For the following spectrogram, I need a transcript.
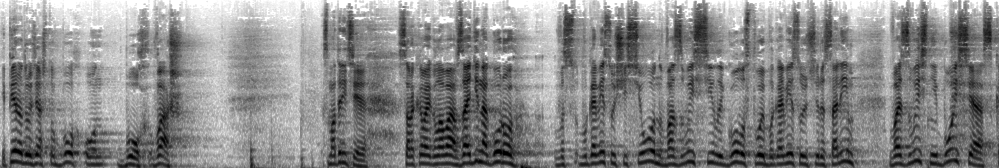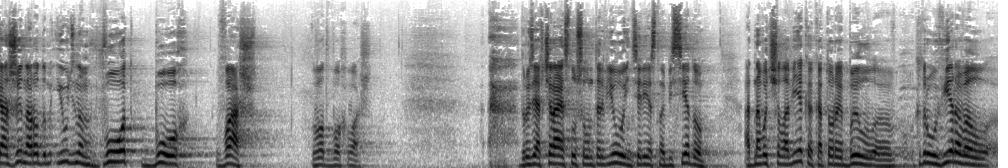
И первое, друзья, что Бог, Он Бог ваш. Смотрите, 40 глава. «Взойди на гору, благовествующий Сион, возвысь силой голос твой, благовествующий Иерусалим, возвысь, не бойся, скажи народам Иудинам, вот Бог ваш». Вот Бог ваш. Друзья, вчера я слушал интервью, интересную беседу одного человека, который был, э, который уверовал,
